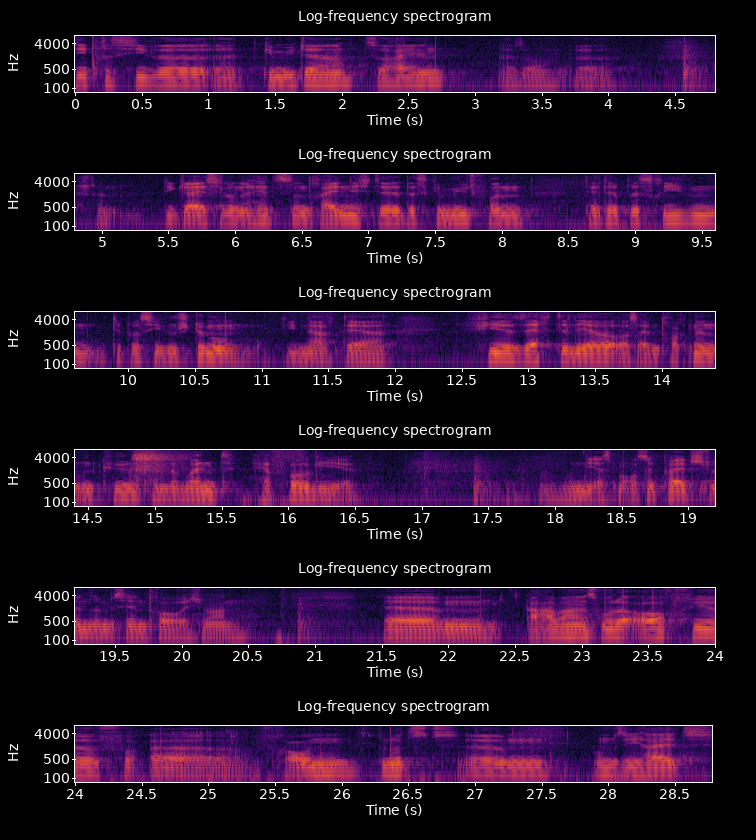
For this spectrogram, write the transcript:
depressive äh, Gemüter zu heilen. Also äh, stand, die Geißelung erhitzte und reinigte das Gemüt von der depressiven, depressiven Stimmung, die nach der vier Säfte-Lehre aus einem trockenen und kühlen Temperament hervorgehe. Dann wurden die erstmal ausgepeitscht, wenn sie ein bisschen traurig waren. Ähm, aber es wurde auch für äh, Frauen benutzt, ähm, um sie halt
